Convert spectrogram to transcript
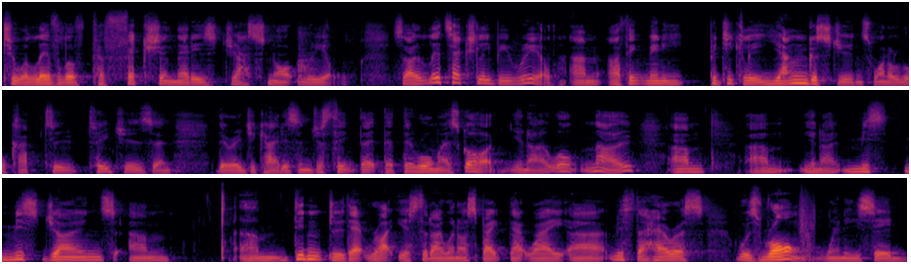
to a level of perfection that is just not real. So let's actually be real. Um, I think many particularly younger students want to look up to teachers and their educators and just think that, that they're almost God, you know. Well, no. Um, um, you know, Miss, Miss Jones um, um, didn't do that right yesterday when I spoke that way. Uh, Mr. Harris was wrong when he said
